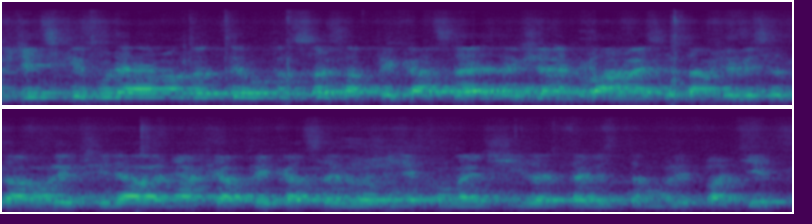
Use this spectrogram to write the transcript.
vždycky bude jenom do ty open source aplikace, takže neplánuje se tam, že by se tam mohly přidávat nějaké aplikace vyloženě komerční, tak, tak byste mohli platit.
